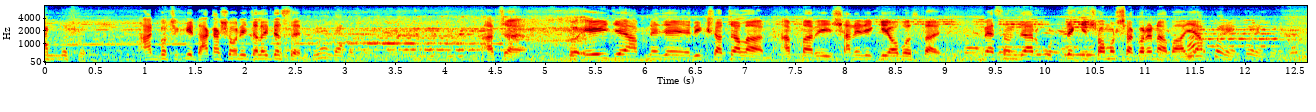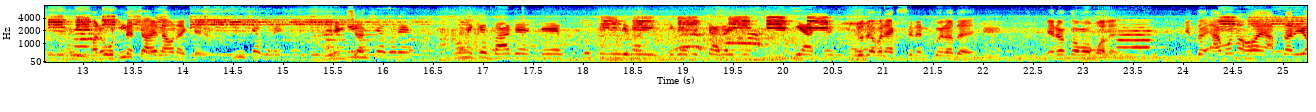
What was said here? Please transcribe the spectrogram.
আট বছর। আট বছর কি ঢাকা শহরে চালাইতেছেন? হ্যাঁ আচ্ছা তো এই যে আপনি যে রিক্সা চালান আপনার এই শারীরিক কি অবস্থায়? প্যাসেঞ্জার উঠতে কি সমস্যা করে না বা করে করে মানে উঠতে চায় না অনেকে? হিংসা করে। অনেকে হিংসা? হিংসা করে। অনেকে ভাবে যে প্রতিনিধি মানুষ চালাইবে যদি আবার অ্যাক্সিডেন্ট করে দেয়? এরকমও বলে। কিন্তু এমনও হয় আপনার এই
